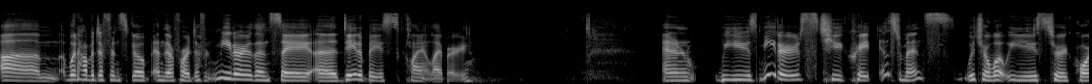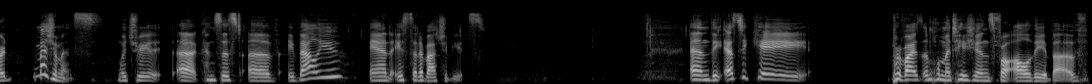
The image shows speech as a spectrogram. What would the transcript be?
um, would have a different scope and therefore a different meter than say a database client library. And we use meters to create instruments, which are what we use to record measurements, which uh, consist of a value and a set of attributes. And the SDK provides implementations for all of the above.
